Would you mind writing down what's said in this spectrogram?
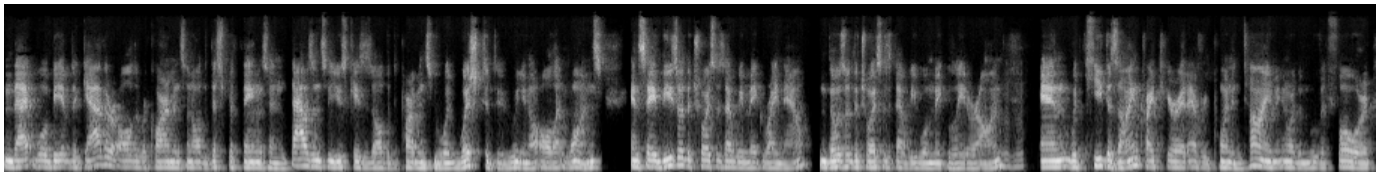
And that will be able to gather all the requirements and all the disparate things and thousands of use cases all the departments would wish to do, you know, all at once, and say these are the choices that we make right now. And those are the choices that we will make later on. Mm-hmm. And with key design criteria at every point in time in order to move it forward.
